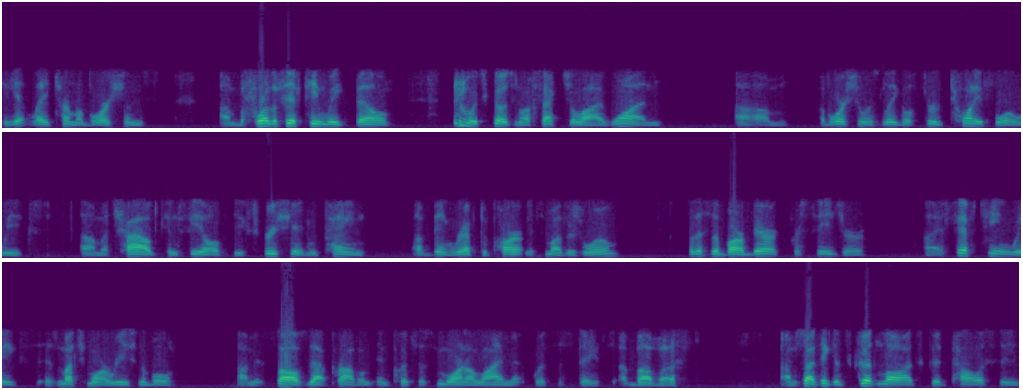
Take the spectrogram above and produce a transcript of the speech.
to get late term abortions um, before the 15 week bill, which goes into effect July 1, um, abortion was legal through 24 weeks. Um, a child can feel the excruciating pain of being ripped apart in its mother's womb. So this is a barbaric procedure. Uh, at 15 weeks is much more reasonable. Um, it solves that problem and puts us more in alignment with the states above us. Um, so I think it's good law, it's good policy.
